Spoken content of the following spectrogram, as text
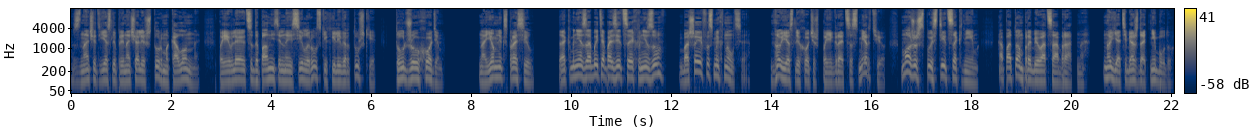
Значит, если при начале штурма колонны появляются дополнительные силы русских или вертушки, тут же уходим. Наемник спросил. «Так мне забыть о позициях внизу?» Башеев усмехнулся. «Ну, если хочешь поиграть со смертью, можешь спуститься к ним. а потом пробиваться обратно. Но я тебя ждать не буду.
